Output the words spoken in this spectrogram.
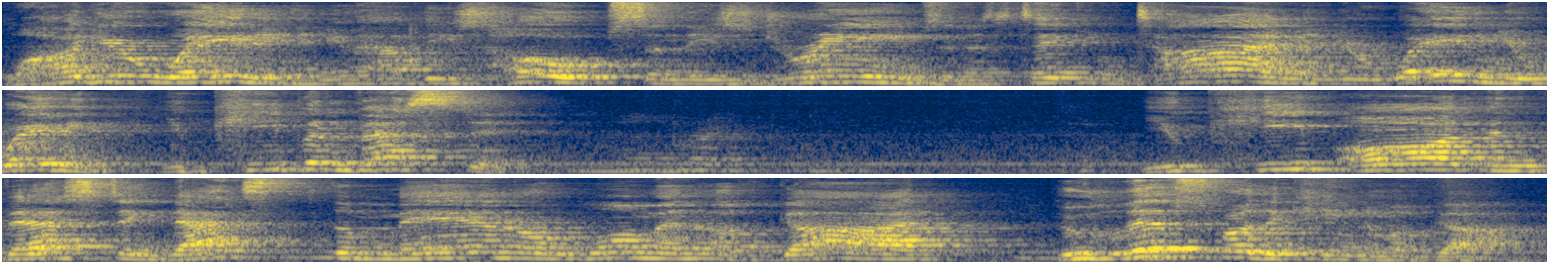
While you're waiting and you have these hopes and these dreams and it's taking time and you're waiting, you're waiting, you keep investing. You keep on investing. That's the man or woman of God who lives for the kingdom of God.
